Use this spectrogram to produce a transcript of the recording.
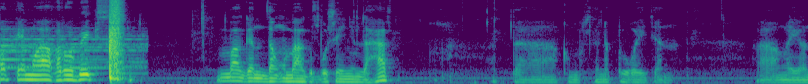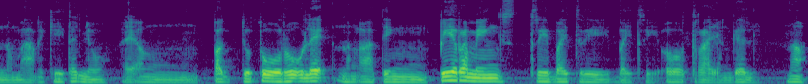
Okay mga karubiks, magandang umaga po sa inyong lahat. At ah, kumusta na po kayo dyan? Ah, ngayon ang makikita nyo ay ang pagtuturo uli ng ating Pyraminx 3x3x3 o triangle. No?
